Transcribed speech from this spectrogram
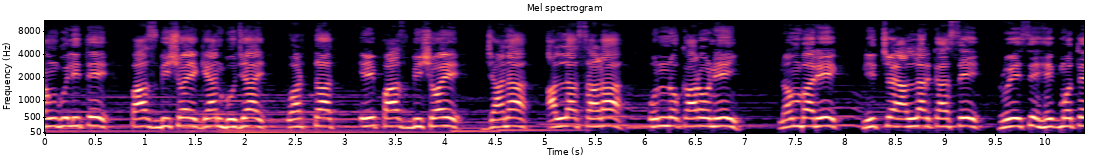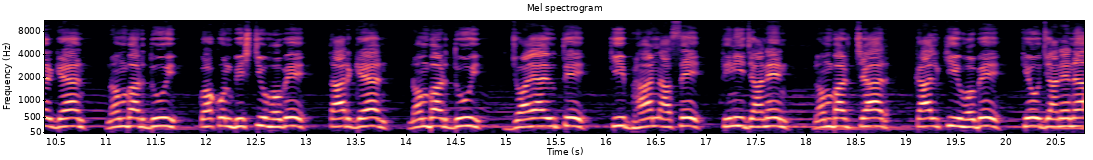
আঙ্গুলিতে পাঁচ বিষয়ে জ্ঞান বোঝায়, অর্থাৎ এই পাঁচ বিষয়ে জানা আল্লাহ ছাড়া অন্য কারও নেই। নম্বর এক, নিশ্চয় আল্লাহর কাছে রয়েছে হেকমতের জ্ঞান। নম্বর দুই, কখন বৃষ্টি হবে তার জ্ঞান। নম্বর দুই, জয়ায়ুতে কি ভ্রাণ আছে তিনি জানেন। নম্বর চার, কাল কি হবে কেউ জানে না,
